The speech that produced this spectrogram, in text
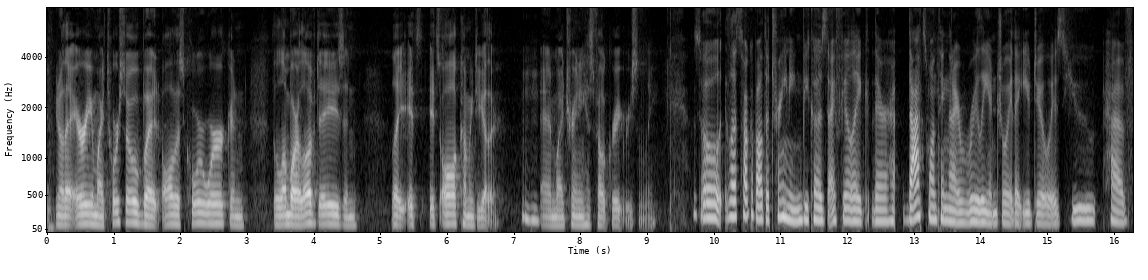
you know, that area of my torso, but all this core work and the lumbar love days and like it's it's all coming together. Mm-hmm. And my training has felt great recently. So let's talk about the training because I feel like there that's one thing that I really enjoy that you do is you have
